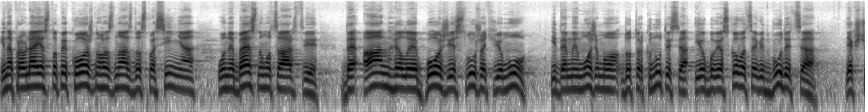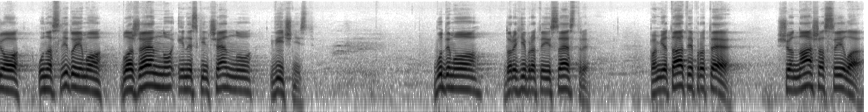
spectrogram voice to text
і направляє стопи кожного з нас до спасіння у небесному царстві, де ангели Божі служать йому, і де ми можемо доторкнутися, і обов'язково це відбудеться, якщо унаслідуємо блаженну і нескінченну вічність. Будемо, дорогі брати і сестри, пам'ятати про те, що наша сила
